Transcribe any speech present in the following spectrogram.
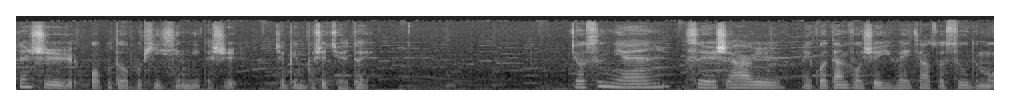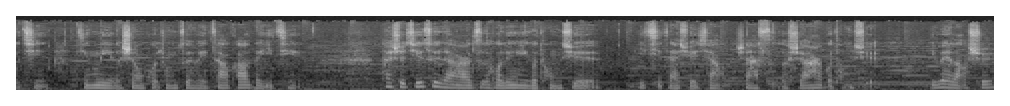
但是我不得不提醒你的是，这并不是绝对。九四年四月十二日，美国丹佛市一位叫做苏的母亲经历了生活中最为糟糕的一切。她十七岁的儿子和另一个同学一起在学校杀死了十二个同学、一位老师，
